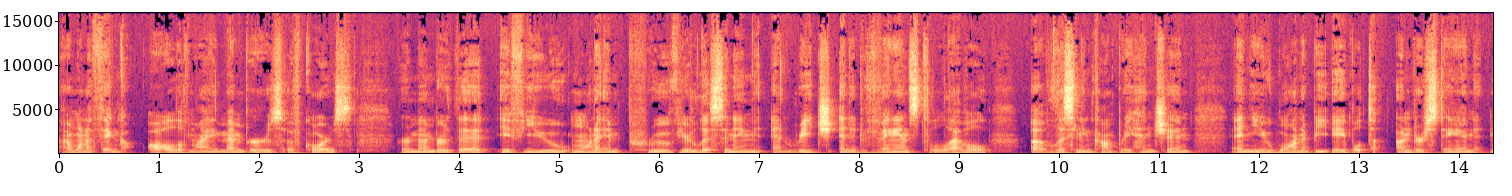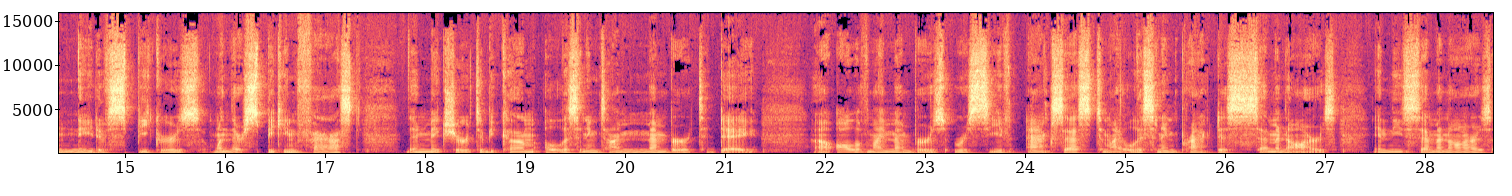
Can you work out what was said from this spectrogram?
I want to thank all of my members, of course. Remember that if you want to improve your listening and reach an advanced level of listening comprehension, and you want to be able to understand native speakers when they're speaking fast, then make sure to become a listening time member today. Uh, all of my members receive access to my listening practice seminars. In these seminars,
